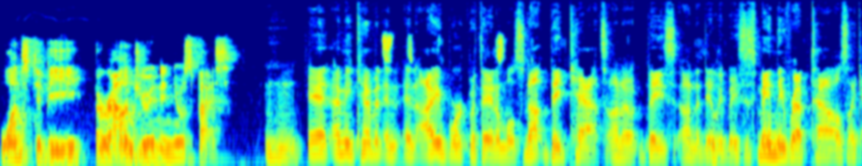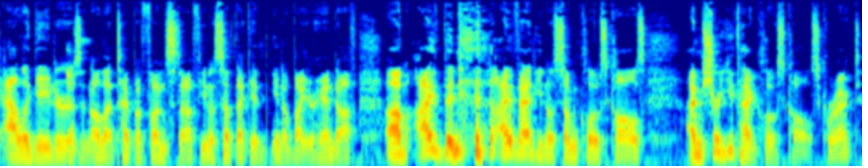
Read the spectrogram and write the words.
wants to be around you and in your space. Mm-hmm. And I mean, Kevin, and, and I work with animals, not big cats, on a base on a daily basis. Mainly reptiles, like alligators and all that type of fun stuff. You know, stuff that could you know bite your hand off. Um, I've been, I've had you know some close calls. I'm sure you've had close calls, correct?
